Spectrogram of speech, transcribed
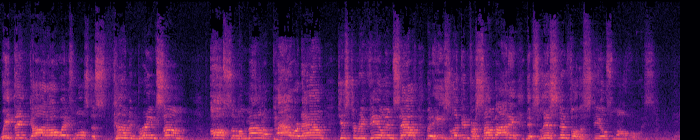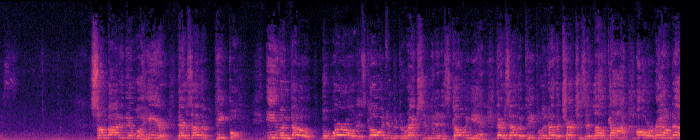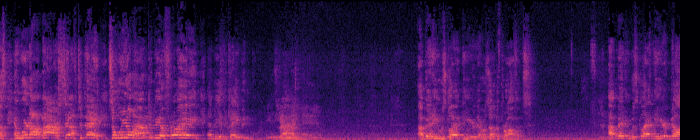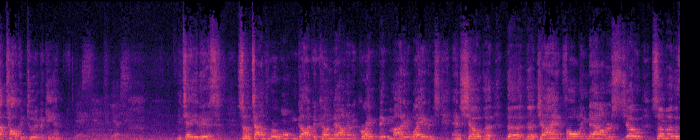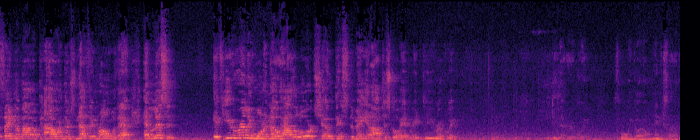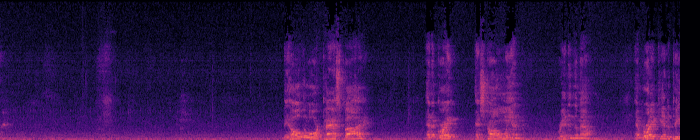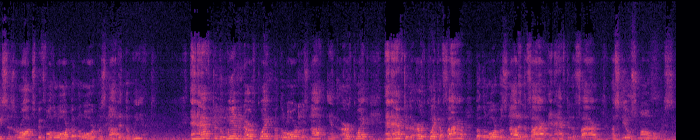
We think God always wants to come and bring some awesome amount of power down just to reveal Himself, but He's looking for somebody that's listening for the still small voice. Yes. Somebody that will hear. There's other people even though the world is going in the direction that it is going in, there's other people in other churches that love God all around us, and we're not by ourselves today, so we don't have to be afraid and be in the cave anymore. That's Amen. I bet he was glad to hear there was other prophets. I bet he was glad to hear God talking to him again. Yes. Yes. Let me tell you this. Sometimes we're wanting God to come down in a great big mighty wave and, and show the, the, the giant falling down or show some other thing about a power, and there's nothing wrong with that. And listen, if you really want to know how the Lord showed this to me, and I'll just go ahead and read it to you real quick. You do that real quick before we go on any further. Behold, the Lord passed by, and a great and strong wind rent in the mountain, and brake into pieces the rocks before the Lord, but the Lord was not in the wind. And after the wind an earthquake, but the Lord was not in the earthquake. And after the earthquake a fire, but the Lord was not in the fire. And after the fire a still small voice.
